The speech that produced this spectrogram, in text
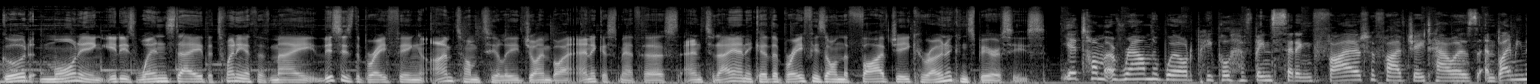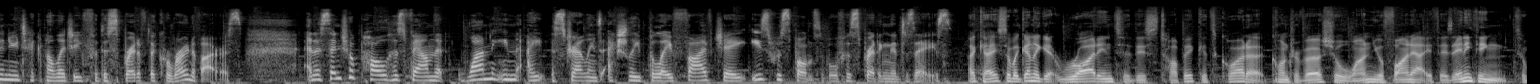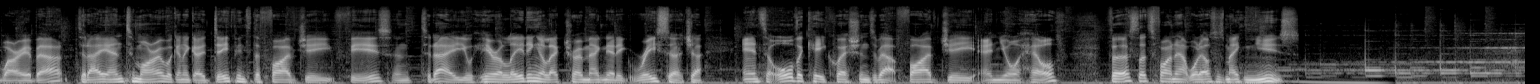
Good morning. It is Wednesday, the 20th of May. This is the briefing. I'm Tom Tilley, joined by Annika Smethurst. And today, Annika, the brief is on the 5G corona conspiracies. Yeah, Tom, around the world, people have been setting fire to 5G towers and blaming the new technology for the spread of the coronavirus. An essential poll has found that one in eight Australians actually believe 5G is responsible for spreading the disease. Okay, so we're going to get right into this topic. It's quite a controversial one. You'll find out if there's anything to worry about. Today and tomorrow, we're going to go deep into the 5G fears. And today, you'll hear a leading electromagnetic researcher answer all the key questions about 5G and your health. First, let's find out what else is making news.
